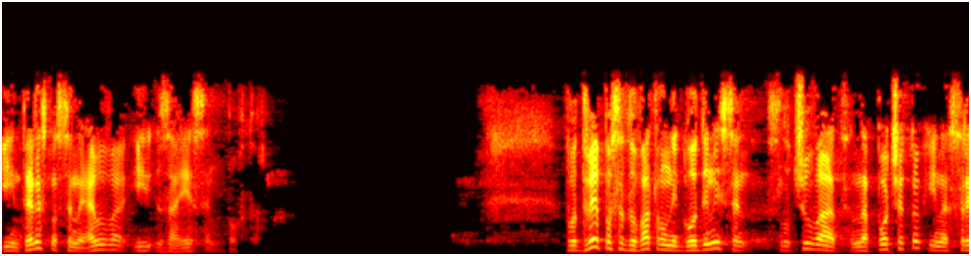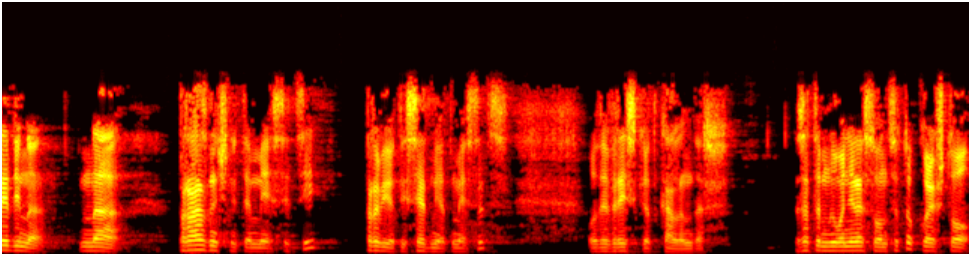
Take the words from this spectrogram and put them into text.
И интересно се најавува и за есен повторно. Во две последователни години се случуваат на почеток и на средина на празничните месеци, првиот и седмиот месец, од еврејскиот календар. Затемнување на сонцето, кое што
